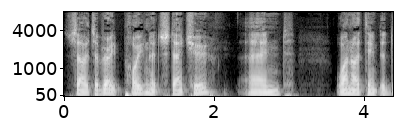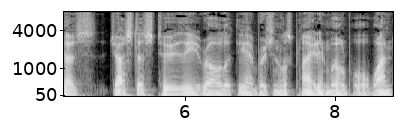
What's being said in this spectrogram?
So it's a very poignant statue, and one I think that does justice to the role that the Aboriginals played in World War One,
